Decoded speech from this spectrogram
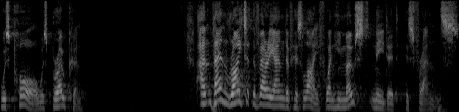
was poor, was broken. And then, right at the very end of his life, when he most needed his friends,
